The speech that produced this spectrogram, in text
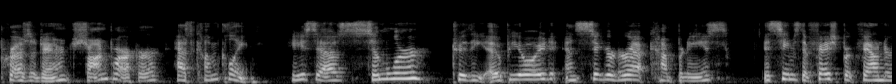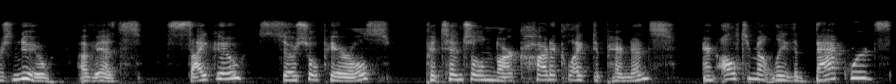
president, Sean Parker, has come clean. He says, similar to the opioid and cigarette companies, it seems that Facebook founders knew of its psychosocial perils, potential narcotic like dependence, and ultimately the backwards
